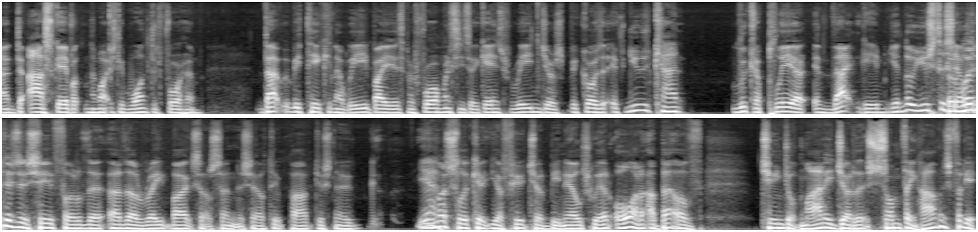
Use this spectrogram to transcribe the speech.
and to ask Everton how much they wanted for him, that would be taken away by his performances against Rangers. Because if you can't look a player in that game, you're no used to. But Celtic. what does it say for the other right backs that are sitting in Celtic Park just now? You must look at your future being elsewhere, or a bit of change of manager that something happens for you.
